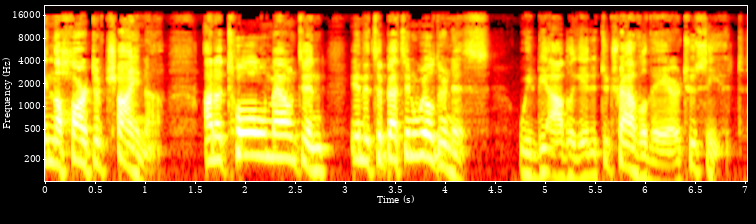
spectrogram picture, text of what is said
in the heart of China, on a tall mountain in the Tibetan wilderness, we'd be obligated to travel there to see it.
